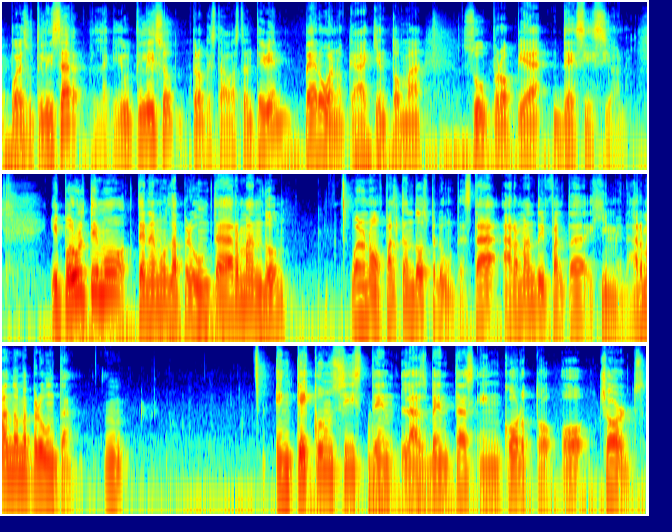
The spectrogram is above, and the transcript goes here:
puedes utilizar. La que yo utilizo creo que está bastante bien, pero bueno, cada quien toma su propia decisión. Y por último, tenemos la pregunta de Armando. Bueno, no, faltan dos preguntas. Está Armando y falta Jimena. Armando me pregunta, mm, ¿en qué consisten las ventas en corto o shorts?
